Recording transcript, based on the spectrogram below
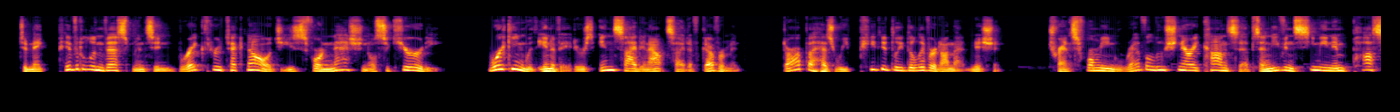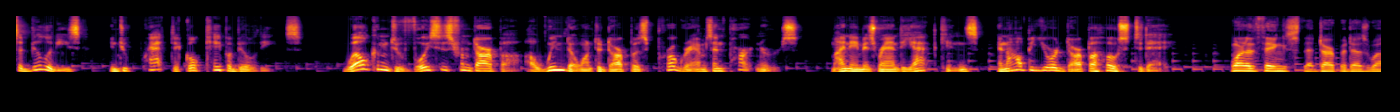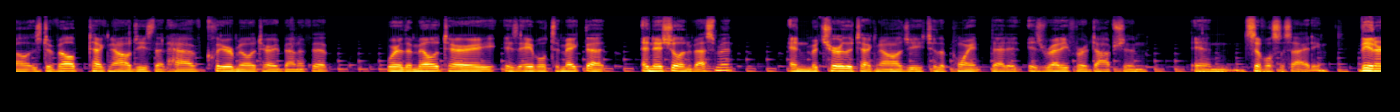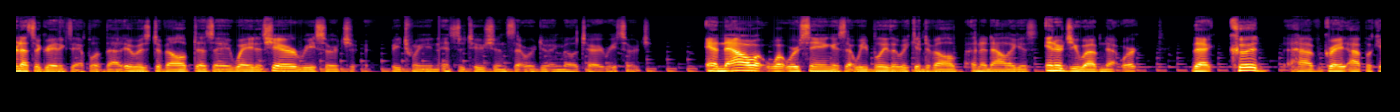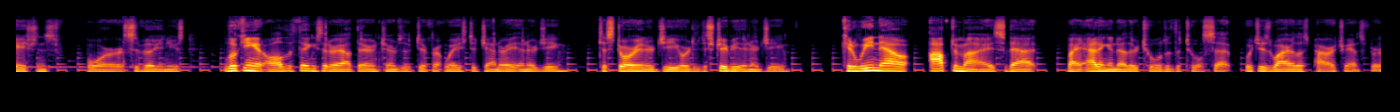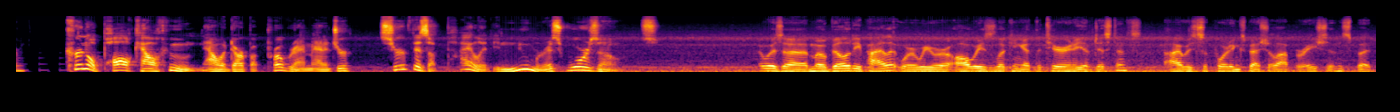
to make pivotal investments in breakthrough technologies for national security. Working with innovators inside and outside of government, DARPA has repeatedly delivered on that mission, transforming revolutionary concepts and even seeming impossibilities into practical capabilities. Welcome to Voices from DARPA, a window onto DARPA's programs and partners. My name is Randy Atkins, and I'll be your DARPA host today. One of the things that DARPA does well is develop technologies that have clear military benefit, where the military is able to make that initial investment and mature the technology to the point that it is ready for adoption in civil society. The internet's a great example of that. It was developed as a way to share research between institutions that were doing military research. And now what we're seeing is that we believe that we can develop an analogous energy web network that could have great applications for civilian use. Looking at all the things that are out there in terms of different ways to generate energy, to store energy, or to distribute energy, can we now optimize that by adding another tool to the tool set, which is wireless power transfer? Colonel Paul Calhoun, now a DARPA program manager, served as a pilot in numerous war zones. It was a mobility pilot where we were always looking at the tyranny of distance. I was supporting special operations, but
